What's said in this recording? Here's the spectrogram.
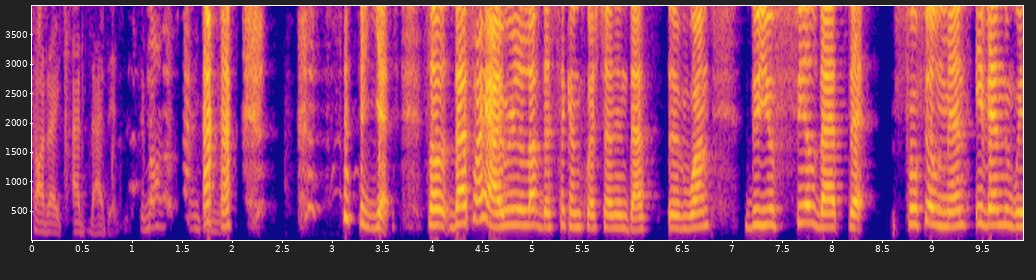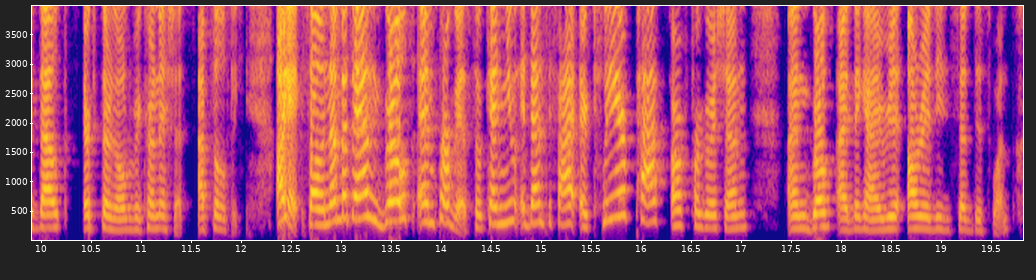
thought I'd add that in. Simone, yes. So that's why I really love the second question in that uh, one. Do you feel that the fulfillment even without external recognition? Absolutely. Okay. So number 10, growth and progress. So can you identify a clear path of progression and growth? I think I re- already said this one.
